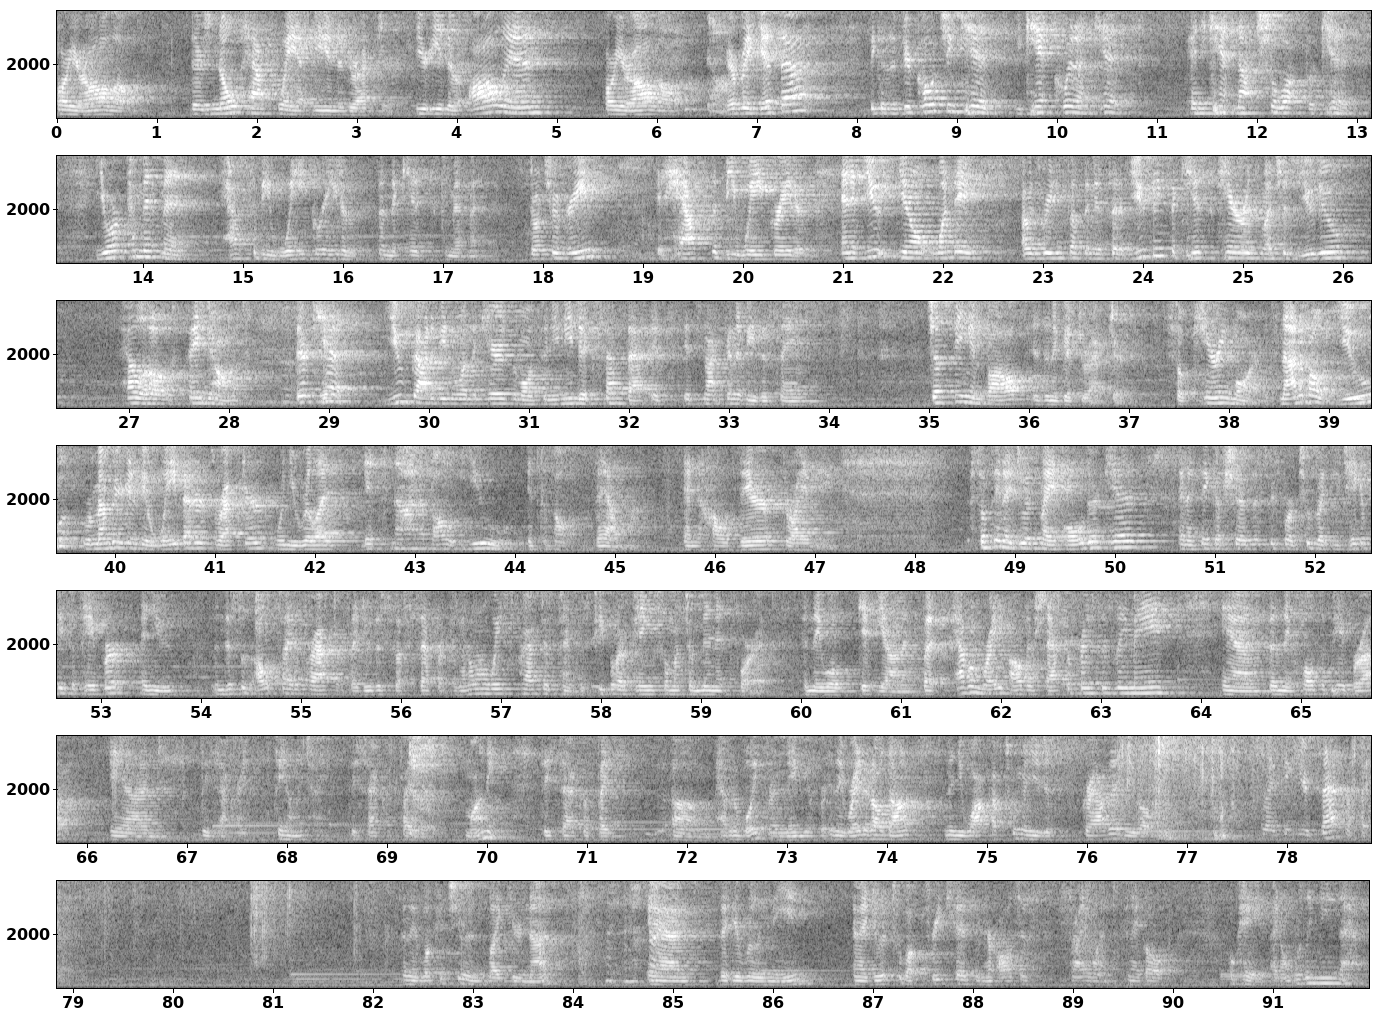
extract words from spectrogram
or you're all out. There's no halfway at being a director. You're either all in or you're all out. Everybody get that? Because if you're coaching kids, you can't quit on kids and you can't not show up for kids. Your commitment has to be way greater than the kids' commitment. Don't you agree? It has to be way greater. And if you, you know, one day I was reading something that said, if you think the kids care as much as you do, hello, they don't. They're kids. You've got to be the one that cares the most, and you need to accept that. It's, it's not going to be the same. Just being involved isn't a good director. So caring more. It's not about you. Remember, you're going to be a way better director when you realize it's not about you. It's about them and how they're thriving. Something I do with my older kids, and I think I've shared this before too, but you take a piece of paper and you, and this is outside of practice. I do this stuff separate because I don't want to waste practice time because people are paying so much a minute for it and they will get you on it. But have them write all their sacrifices they made and then they hold the paper up and they sacrifice family time. They sacrifice money. They sacrifice um, having a boyfriend, maybe, and they write it all down. And then you walk up to them and you just grab it and you go, so I think your sacrifice. And they look at you and like you're nuts and that you're really mean. And I do it to about three kids and they're all just silent. And I go, okay, I don't really mean that.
